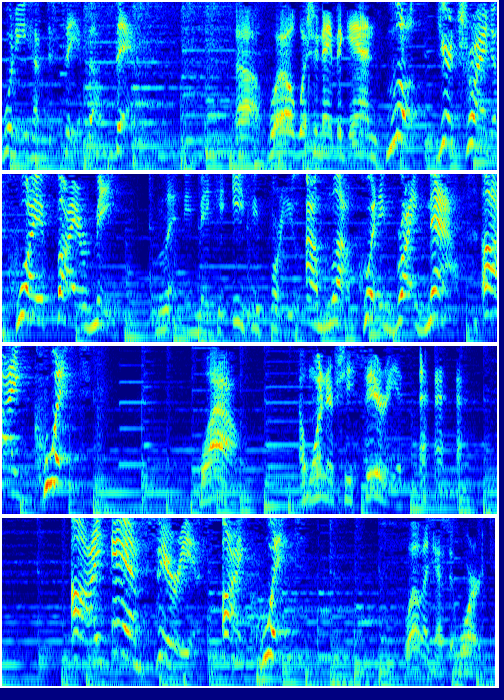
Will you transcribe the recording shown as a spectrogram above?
What do you have to say about that? Uh, well, what's your name again? Look, you're trying to quiet fire me. Let me make it easy for you. I'm loud quitting right now. I quit. Wow. I wonder if she's serious. I am serious. I quit. well, I guess it worked.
